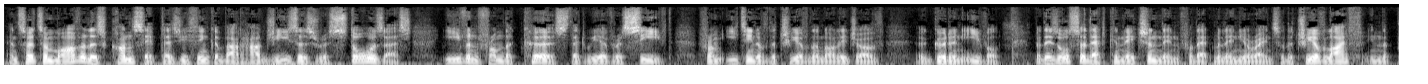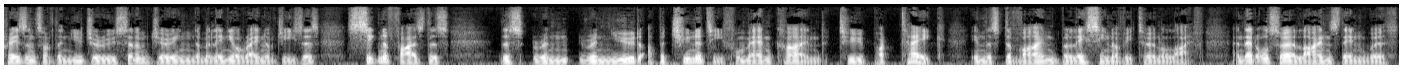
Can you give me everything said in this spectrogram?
And so it's a marvelous concept as you think about how Jesus restores us even from the curse that we have received from eating of the tree of the knowledge of uh, good and evil. But there's also that connection then for that millennial reign. So the tree of life in the presence of the New Jerusalem during the millennial reign of Jesus signifies this this re- renewed opportunity for mankind to partake in this divine blessing of eternal life. And that also aligns then with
